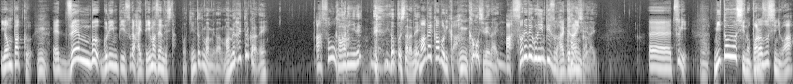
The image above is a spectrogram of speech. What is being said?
4パック、えー全部グリーンピースが入っていませんでした。まあ金時豆が豆入ってるからねあそうか。代わりにね。ひょっとしたらね。豆かぶりか、うんかもしれない。あそれでグリーンピースが入ってないんか。かもしれない。えー次、水戸吉市のばら寿司には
